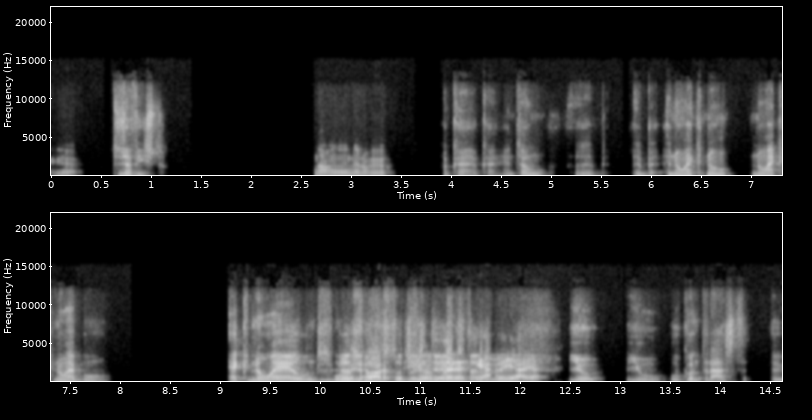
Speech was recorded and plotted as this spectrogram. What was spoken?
Yeah. Tu já viste? Não, ele ainda não viu. Ok, ok. Então, uh, não, é que não, não é que não é bom. É que não é um dos melhores filmes de todos os tempos. Tá yeah, yeah, yeah. E, o, e o, o contraste, eh,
